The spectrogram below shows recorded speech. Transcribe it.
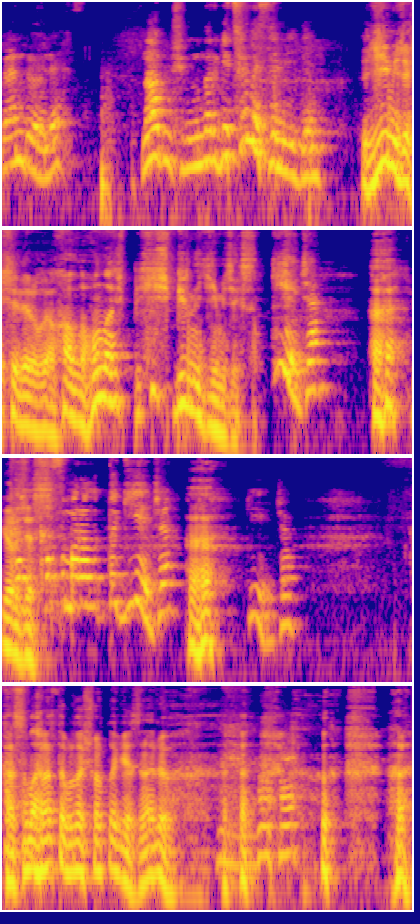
Ben de öyle. Ne yapayım şimdi bunları getirmese miydim? E, Giymeyecek şeyler oluyor. Allah ondan hiç, hiçbirini giymeyeceksin. Giyeceğim. Göreceğiz. Kasım Aralık'ta giyeceğim. Giyeceğim. Kasım Arat da burada şortla gezsin. Alo.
